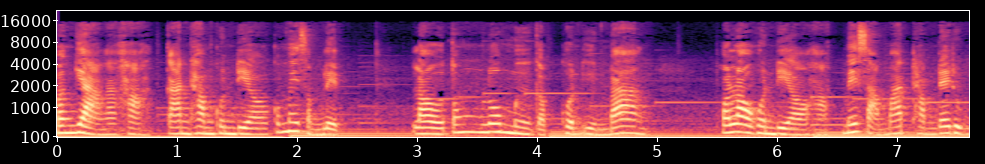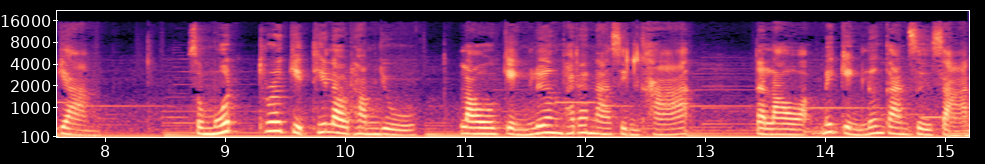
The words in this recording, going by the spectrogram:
บางอย่างอะค่ะ การทำคนเดียวก็ไม่สำเร็จ เราต้องร่วมมือกับคนอื่นบ้าง เพราะเราคนเดียวค่ะ ไม่สามารถทำได้ทุกอย่าง สมมุติธุรกิจที่เราทำอยู่ เราเก่งเรื่องพัฒนาสินค้า แต่เราอะไม่เก่งเรื่องการสื่อสาร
